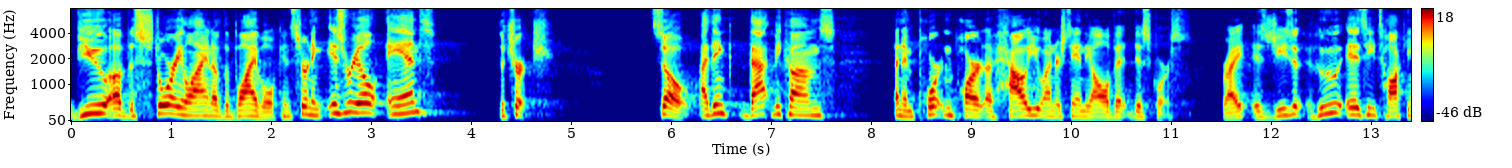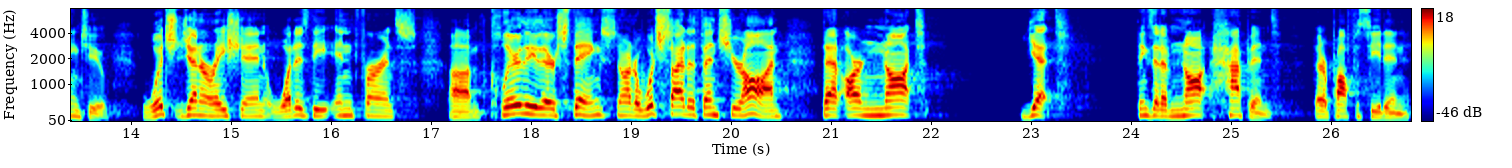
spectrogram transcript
view of the storyline of the Bible concerning Israel and the church. So I think that becomes an important part of how you understand the Olivet discourse, right? Is Jesus, who is he talking to? which generation, what is the inference. Um, clearly, there's things, no matter which side of the fence you're on, that are not yet, things that have not happened that are prophesied in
